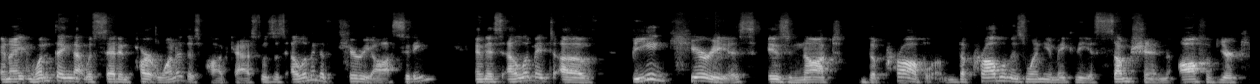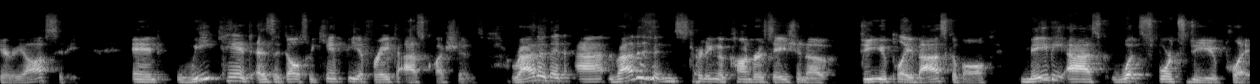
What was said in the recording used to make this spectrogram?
And I one thing that was said in part one of this podcast was this element of curiosity and this element of being curious is not the problem. The problem is when you make the assumption off of your curiosity. And we can't, as adults, we can't be afraid to ask questions. Rather than uh, rather than starting a conversation of "Do you play basketball?" maybe ask "What sports do you play?"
